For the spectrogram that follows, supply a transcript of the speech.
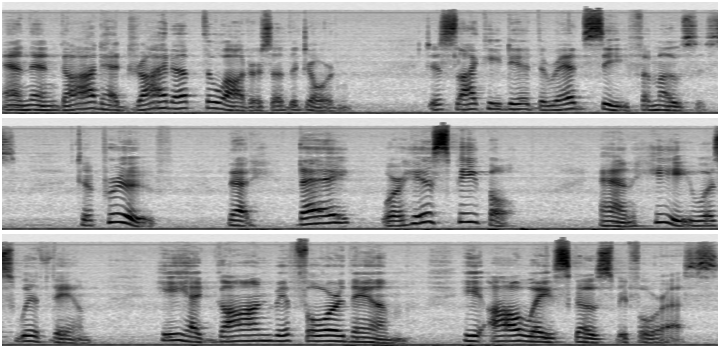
And then God had dried up the waters of the Jordan, just like He did the Red Sea for Moses, to prove that they were His people and He was with them. He had gone before them. He always goes before us.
